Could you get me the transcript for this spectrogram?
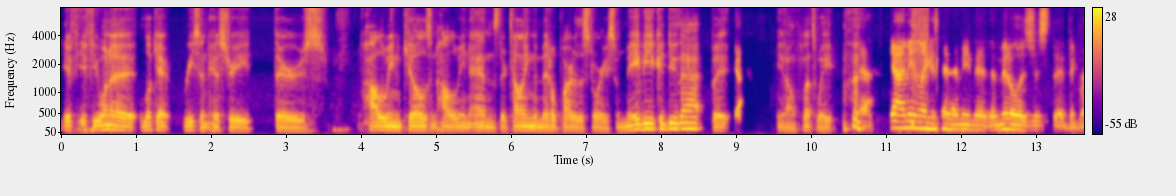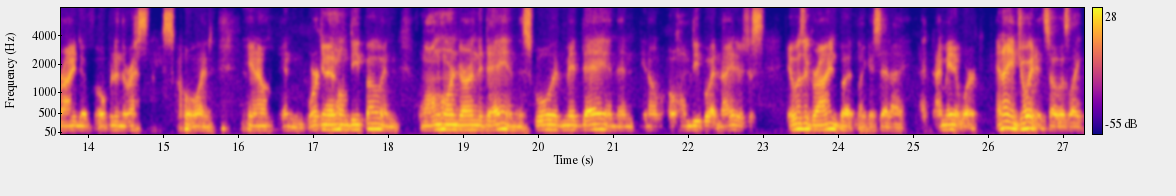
if if you want to look at recent history, there's Halloween kills and Halloween ends. They're telling the middle part of the story, so maybe you could do that, but yeah. you know, let's wait. yeah, yeah. I mean, like I said, I mean, the, the middle is just the the grind of opening the wrestling school and you know, and working at Home Depot and Longhorn during the day and the school at midday, and then you know, Home Depot at night. It was just it was a grind, but like I said, I I, I made it work and I enjoyed it. So it was like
